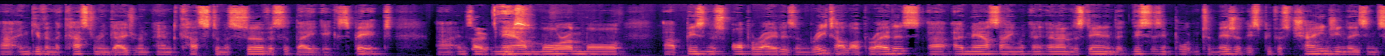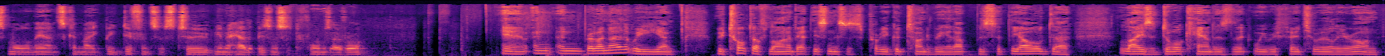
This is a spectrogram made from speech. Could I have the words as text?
uh, and given the customer engagement and customer service that they expect, uh, and so now yes. more and more. Uh, business operators and retail operators uh, are now saying and understanding that this is important to measure this because changing these in small amounts can make big differences to you know how the business performs overall. Yeah, and and Brett, I know that we um, we talked offline about this, and this is probably a good time to bring it up. Was that the old uh, laser door counters that we referred to earlier on?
